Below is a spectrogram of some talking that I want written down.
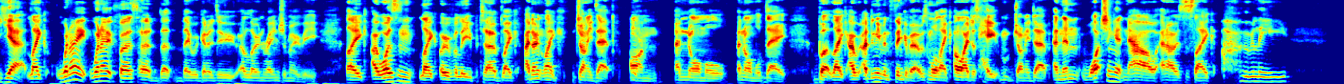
Yeah, like when I when I first heard that they were gonna do a Lone Ranger movie, like I wasn't like overly perturbed. Like I don't like Johnny Depp on a normal a normal day, but like I, I didn't even think of it. It was more like oh I just hate Johnny Depp. And then watching it now, and I was just like holy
